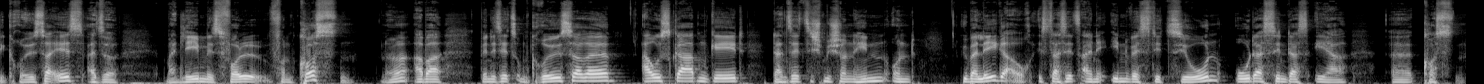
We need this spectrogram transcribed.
die größer ist, also mein Leben ist voll von Kosten, Ne? Aber wenn es jetzt um größere Ausgaben geht, dann setze ich mich schon hin und überlege auch, ist das jetzt eine Investition oder sind das eher äh, Kosten?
